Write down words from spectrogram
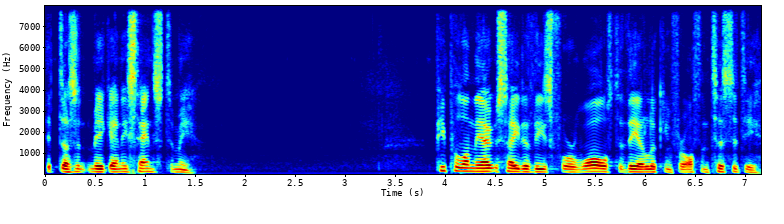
It doesn't make any sense to me. People on the outside of these four walls today are looking for authenticity.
